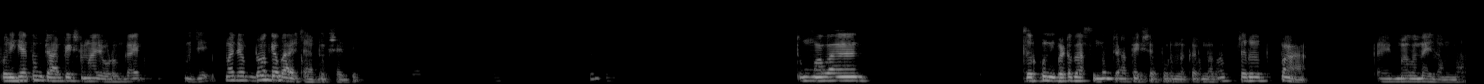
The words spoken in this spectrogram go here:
पण ह्या तुमच्या अपेक्षा माझ्याकडून काय म्हणजे माझ्या डोक्याबाहेरच्या अपेक्षा आहेत. तुम्हाला जर कोणी भेटत असेल तुमच्या अपेक्षा पूर्ण करणार तर पहा काही मला नाही जमणार.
